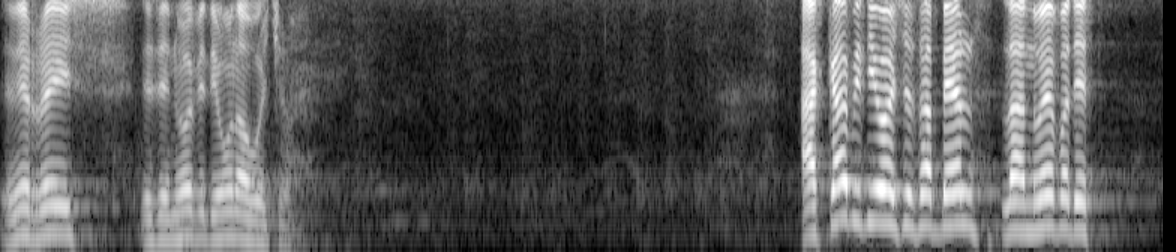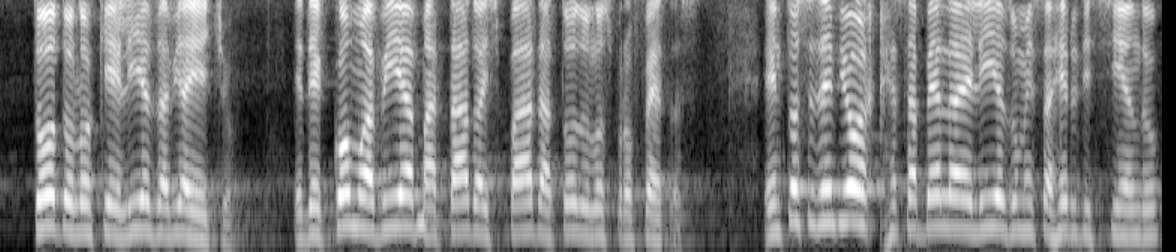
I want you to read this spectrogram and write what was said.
1 Reis 19, de 1 a 8. Acabe dio a Jezabel la nueva de todo lo que Elías había hecho y de cómo había matado a espada a todos los profetas. Entonces envió Jezabel a Elías un mensajero diciendo,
